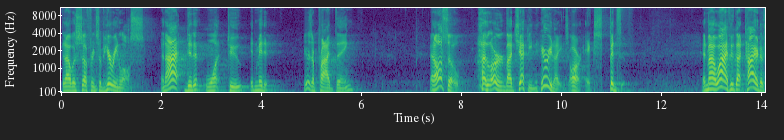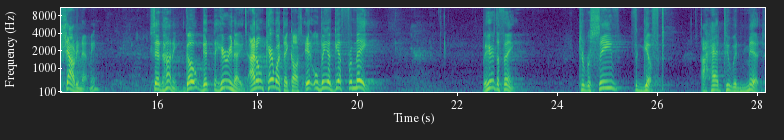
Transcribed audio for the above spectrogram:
that I was suffering some hearing loss. And I didn't want to admit it. It was a pride thing. And also, I learned by checking hearing aids are expensive. And my wife, who got tired of shouting at me, said, Honey, go get the hearing aids. I don't care what they cost, it will be a gift from me. But here's the thing to receive the gift, I had to admit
